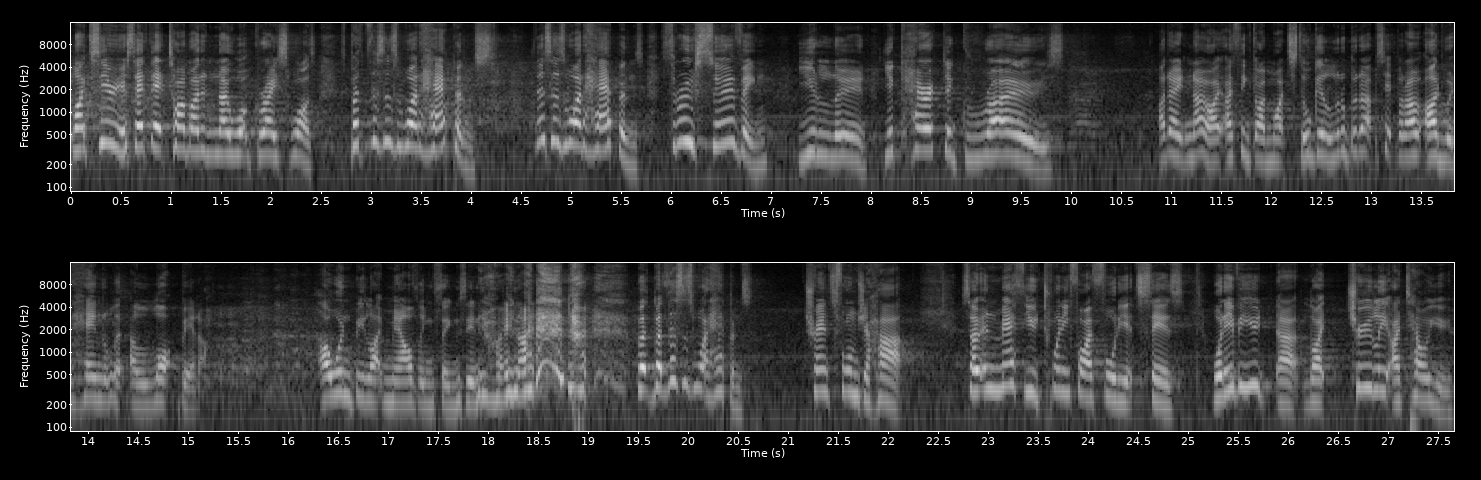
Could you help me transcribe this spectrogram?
Like serious. At that time, I didn't know what grace was. But this is what happens. This is what happens through serving. You learn. Your character grows. I don't know. I, I, think I might still get a little bit upset, but I, I would handle it a lot better. I wouldn't be like mouthing things anyway. You know? but, but this is what happens transforms your heart. So in Matthew 25 40, it says, Whatever you, uh, like, truly I tell you,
